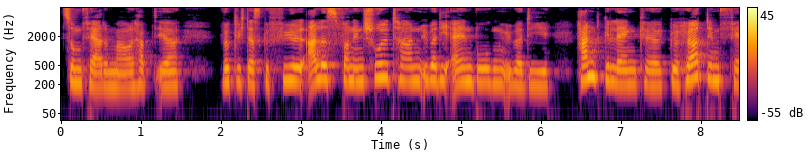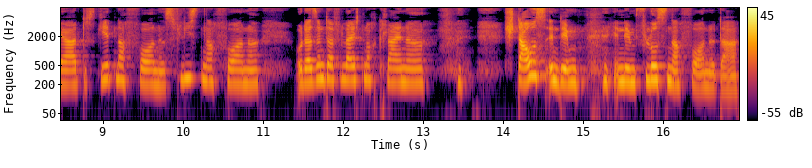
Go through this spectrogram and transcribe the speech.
zum Pferdemaul? Habt ihr wirklich das Gefühl, alles von den Schultern über die Ellenbogen, über die Handgelenke gehört dem Pferd, es geht nach vorne, es fließt nach vorne oder sind da vielleicht noch kleine Staus in dem, in dem Fluss nach vorne da?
